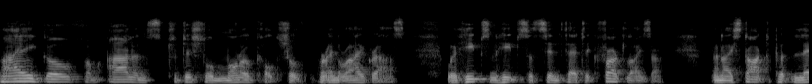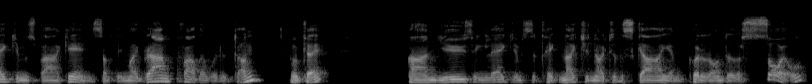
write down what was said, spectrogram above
I go from Ireland's traditional monocultural perennial ryegrass with heaps and heaps of synthetic fertilizer, and I start to put legumes back in, something my grandfather would have done, okay, and using legumes to take nitrogen out of the sky and put it onto the soil,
